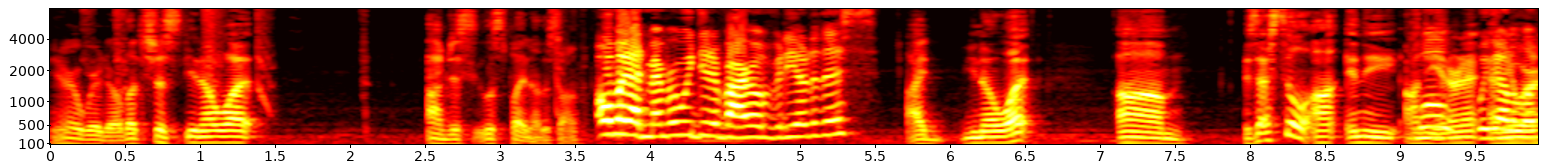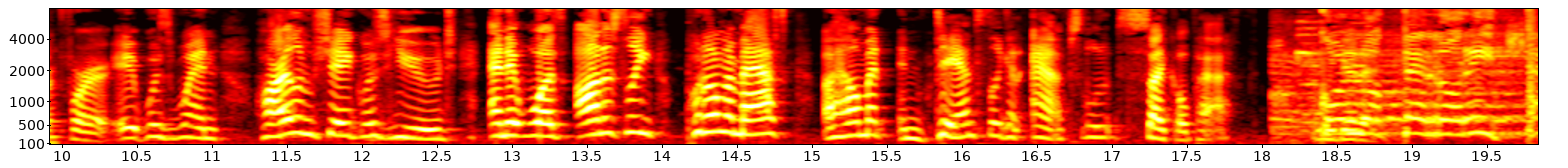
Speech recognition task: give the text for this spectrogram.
You're a weirdo. Let's just, you know what? I'm just let's play another song. Oh my god, remember we did a viral video to this? I, you know what? Um, is that still on in the on well, the internet? we gotta anywhere? look for it. It was when Harlem Shake was huge, and it was honestly put on a mask, a helmet, and dance like an absolute psychopath. We con did los terroristas.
